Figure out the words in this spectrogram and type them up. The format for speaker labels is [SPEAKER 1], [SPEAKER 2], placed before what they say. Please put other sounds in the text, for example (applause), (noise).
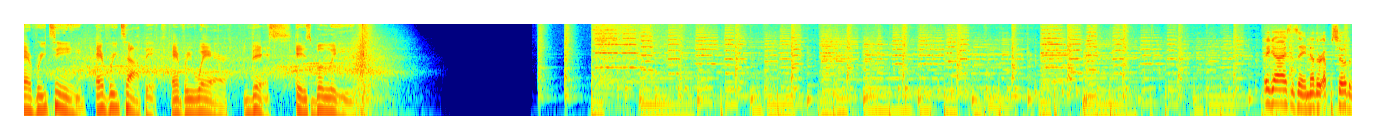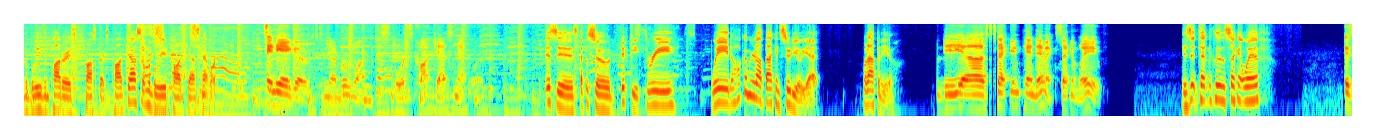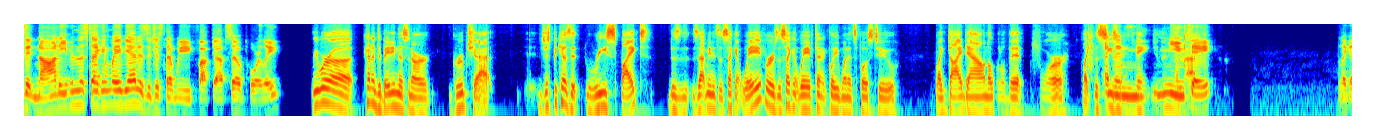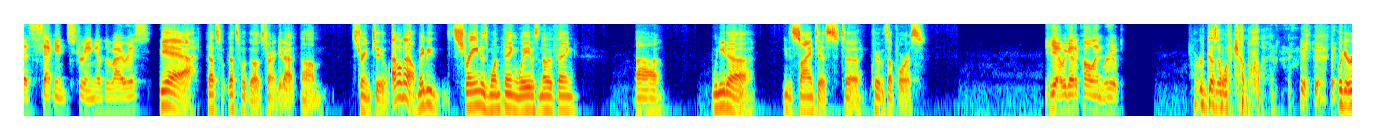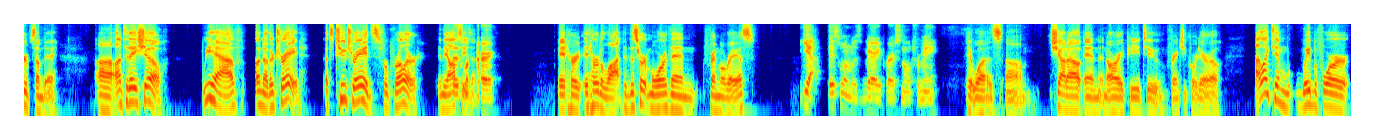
[SPEAKER 1] Every team, every topic, everywhere. This is Believe.
[SPEAKER 2] Hey guys, it's another episode of the Believe in Padres Prospects podcast on the Believe Podcast Network.
[SPEAKER 3] San Diego's number one sports podcast network.
[SPEAKER 2] This is episode 53 Wade, how come you're not back in studio yet? What happened to you?
[SPEAKER 3] The uh, second pandemic, second wave.
[SPEAKER 2] Is it technically the second wave?
[SPEAKER 3] Is it not even the second wave yet? Is it just that we fucked up so poorly?
[SPEAKER 2] We were uh, kind of debating this in our group chat. Just because it respiked, does, does that mean it's a second wave, or is the second wave technically when it's supposed to like die down a little bit for like the season change
[SPEAKER 3] and mutate? like a second string of the virus.
[SPEAKER 2] Yeah, that's that's what I was trying to get at. Um, strain two. I don't know. Maybe strain is one thing, wave is another thing. Uh, we need a need a scientist to clear this up for us.
[SPEAKER 3] Yeah, we got to call in Rube. (laughs) Rube
[SPEAKER 2] doesn't want to come on. (laughs) we'll get Rube someday. Uh, on today's show, we have another trade. That's two trades for Preller in the offseason. season it hurt. It hurt a lot. Did this hurt more than Franmil Reyes?
[SPEAKER 3] Yeah, this one was very personal for me.
[SPEAKER 2] It was. Um, shout out and an RIP to Franchy Cordero. I liked him way before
